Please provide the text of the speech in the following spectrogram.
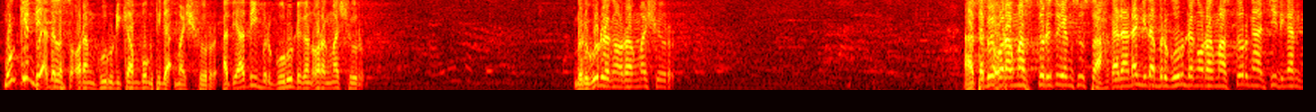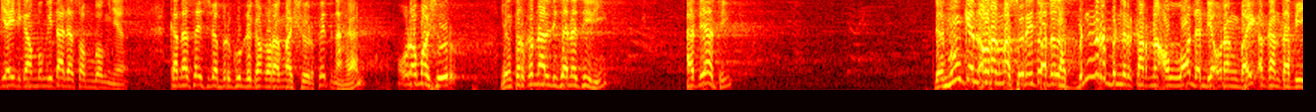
Mungkin dia adalah seorang guru di kampung tidak masyhur. Hati-hati berguru dengan orang masyhur. Berguru dengan orang masyhur. Ah, tapi orang mastur itu yang susah. Kadang-kadang kita berguru dengan orang mastur, ngaji dengan kiai di kampung kita ada sombongnya. Karena saya sudah berguru dengan orang masyur, fitnah kan? Orang masyur yang terkenal di sana sini. Hati-hati. Dan mungkin orang masyur itu adalah benar-benar karena Allah dan dia orang baik akan tapi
